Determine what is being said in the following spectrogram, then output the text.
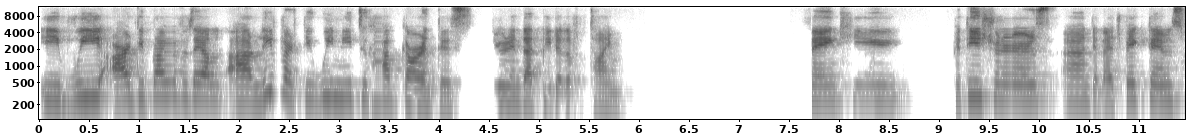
If we are deprived of their, our liberty, we need to have guarantees during that period of time. Thank you, petitioners and alleged victims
